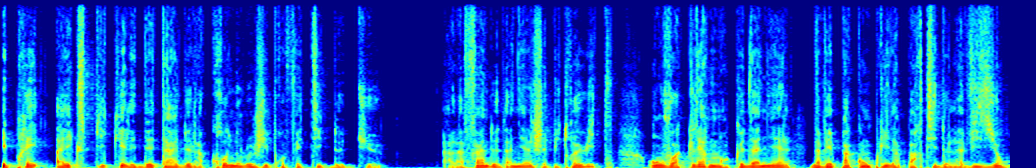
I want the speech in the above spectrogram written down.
est prêt à expliquer les détails de la chronologie prophétique de Dieu. À la fin de Daniel chapitre 8, on voit clairement que Daniel n'avait pas compris la partie de la vision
